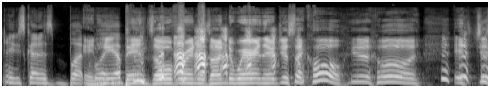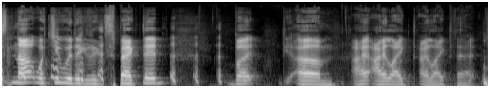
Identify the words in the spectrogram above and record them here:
And he's got his butt and he up. bends over in his underwear and they're just like, oh, yeah, oh. it's just not what you would have expected. But um, I, I liked I liked that.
